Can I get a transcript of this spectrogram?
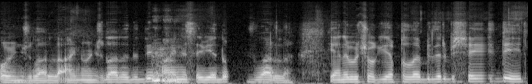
oyuncularla. Aynı oyuncularla dediğim aynı seviyede oyuncularla. Yani bu çok yapılabilir bir şey değil.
